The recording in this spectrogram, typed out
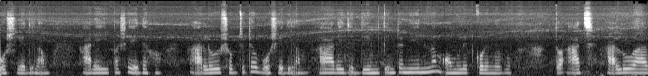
বসিয়ে দিলাম। আর এই পাশে এই দেখো, আলুর সবজিটাও বসিয়ে দিলাম। আর এই যে ডিম তিনটা নিয়ে নিলাম, অমলেট করে নেব। তো আজ আলু আর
